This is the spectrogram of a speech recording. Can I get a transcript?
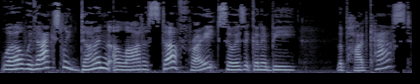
Well, we've actually done a lot of stuff, right? So is it going to be the podcast?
